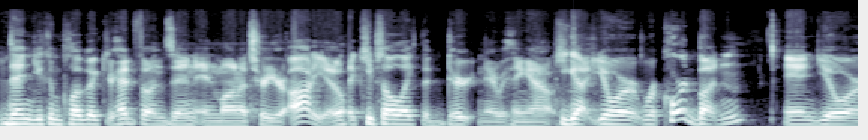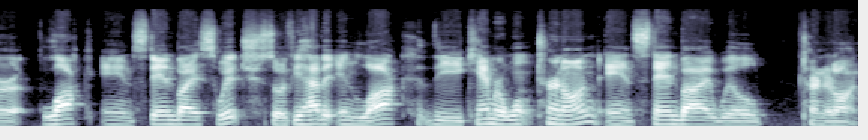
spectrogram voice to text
then you can plug like your headphones in and monitor your audio. It keeps all like the dirt and everything out. You got your record button and your lock and standby switch. So if you have it in lock, the camera won't turn on and standby will turn it on.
